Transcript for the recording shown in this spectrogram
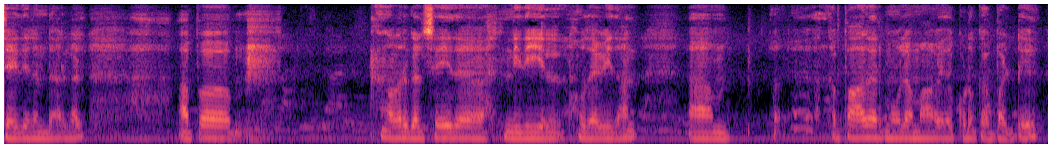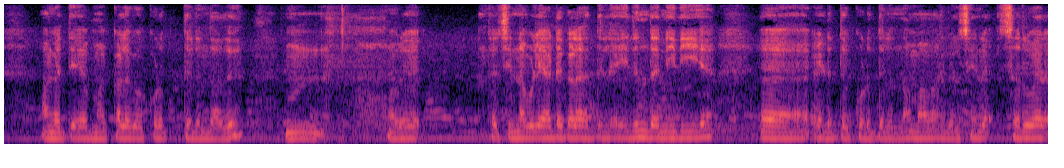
செய்திருந்தார்கள். அப்போ அவர்கள் செய்த நிதியில் உதவிதான் அந்த பாதர் மூலமாக இது கொடுக்கப்பட்டு அங்கே மக்களுக்கு கொடுத்திருந்தது. ஒரு இந்த சின்ன விளையாட்டு கழகத்தில் இருந்த நிதியை எடுத்து கொடுத்திருந்தோம். அவர்கள் சில சிறுவர்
